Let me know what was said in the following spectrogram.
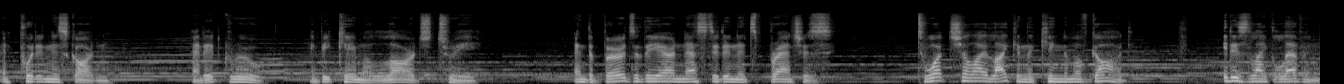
and put in his garden, and it grew and became a large tree. And the birds of the air nested in its branches. To what shall I liken the kingdom of God? It is like leaven,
